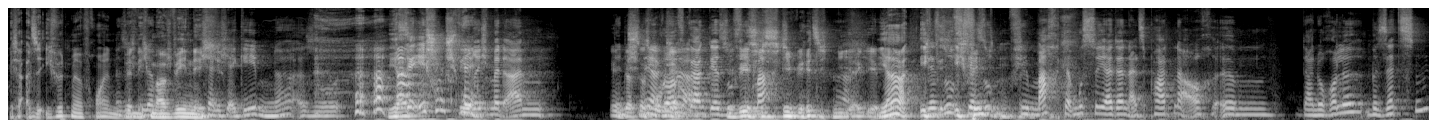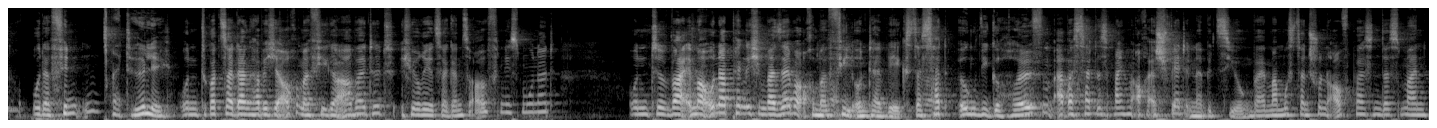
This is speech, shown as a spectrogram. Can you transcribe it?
Ich, also ich würde mir freuen, Also wenn ich ja mal nicht- will wenig. Mich ja nicht ergeben, ne? Also Ja. ist ja eh schon schwierig mit einem das ist. Wolfgang, der so viel sich, macht. sie will sich nie ergeben. Ja, ich, der so, ich der so finde. viel macht, da musst du ja dann als Partner auch ähm, deine Rolle besetzen oder finden. Natürlich. Und Gott sei Dank habe ich ja auch immer viel gearbeitet. Ich höre jetzt ja ganz auf nächsten Monat. Und äh, war immer unabhängig und war selber auch immer viel unterwegs. Das hat irgendwie geholfen, aber es hat es manchmal auch erschwert in der Beziehung, weil man muss dann schon aufpassen, dass man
